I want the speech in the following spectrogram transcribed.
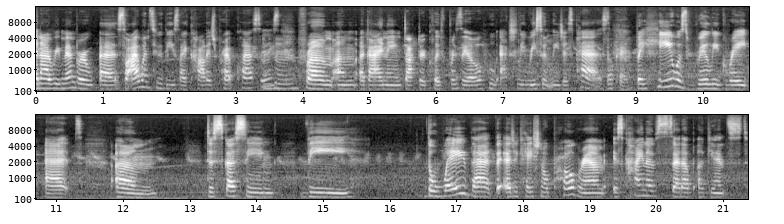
And I remember, uh, so I went to these like college prep classes Mhm. from um, a guy named Dr. Cliff Brazil, who actually recently just passed. okay But he was really great at um, discussing the the way that the educational program is kind of set up against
